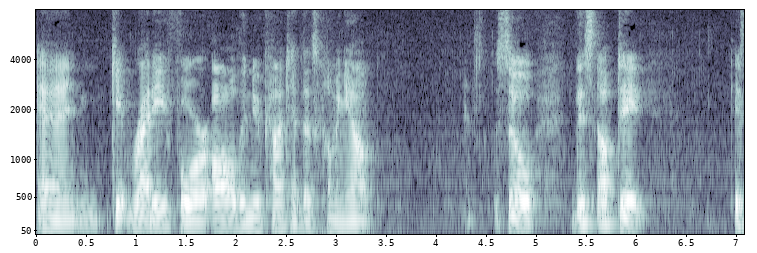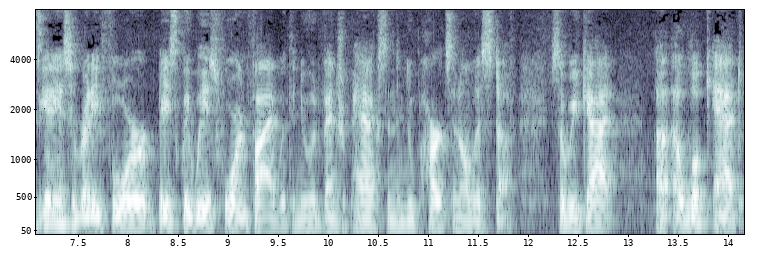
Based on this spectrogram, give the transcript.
and get ready for all the new content that's coming out. So this update is getting us ready for basically waves four and five with the new adventure packs and the new parts and all this stuff. So we got a, a look at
